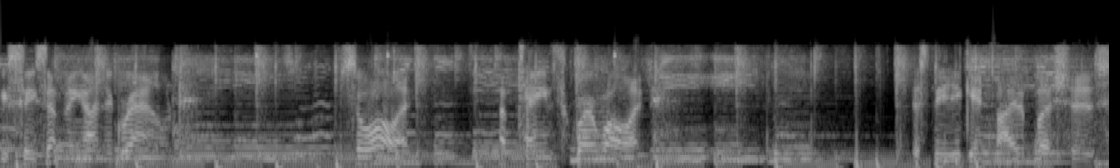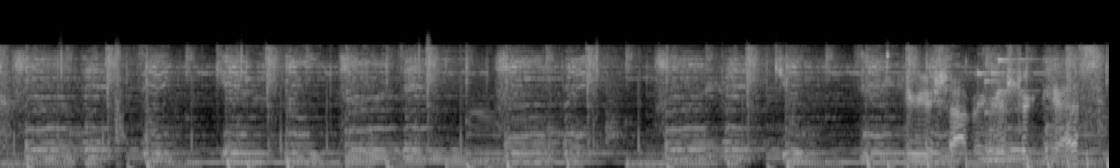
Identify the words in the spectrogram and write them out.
you see something on the ground. Obtain square wallet. Just need to get by the bushes. Here your shopping district, yes.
